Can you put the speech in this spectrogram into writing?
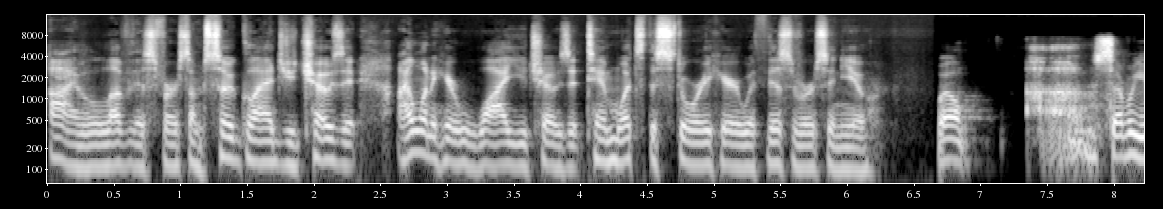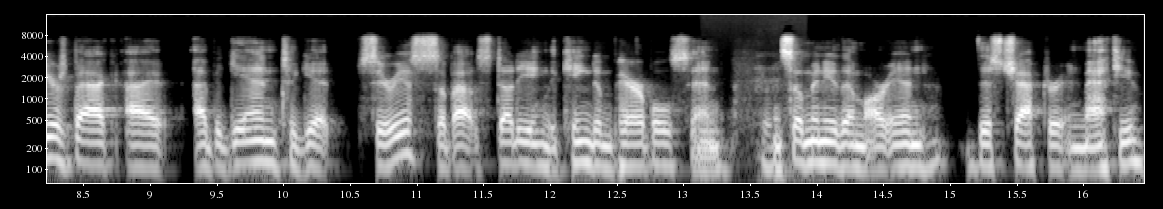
I love this verse. I'm so glad you chose it. I want to hear why you chose it. Tim, what's the story here with this verse in you? Well, uh, several years back, I, I began to get serious about studying the kingdom parables, and, mm-hmm. and so many of them are in this chapter in Matthew.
